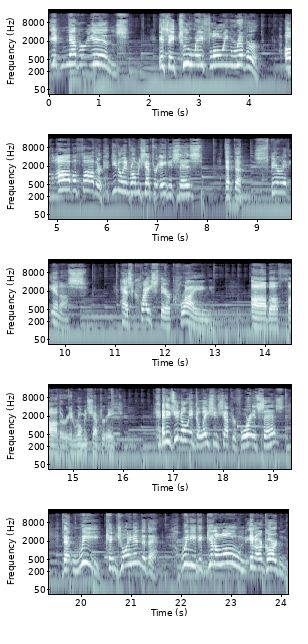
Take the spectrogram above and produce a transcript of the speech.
It never ends. It's a two way flowing river of Abba Father. Do you know in Romans chapter 8 it says that the Spirit in us has Christ there crying, Abba Father, in Romans chapter 8. And did you know in Galatians chapter 4 it says that we can join into that? We need to get alone in our garden,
